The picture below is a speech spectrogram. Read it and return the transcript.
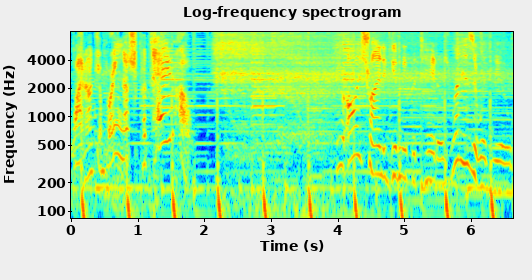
Why don't you bring this potato? You're always trying to give me potatoes. What is it with you?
